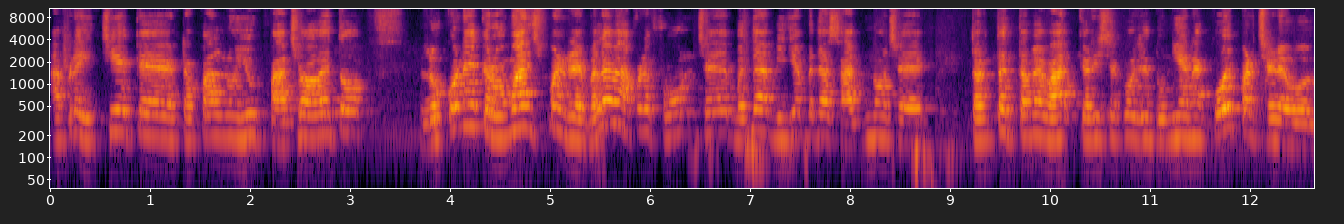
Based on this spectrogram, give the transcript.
આપણે ઈચ્છીએ કે ટપાલનો યુગ પાછો આવે તો લોકોને એક રોમાંચ પણ રહે. ભલે આપણે ફોન છે બધા બીજા બધા સાધનો છે તરત જ તમે વાત કરી શકો છો દુનિયાના કોઈ પણ છેડે હોય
